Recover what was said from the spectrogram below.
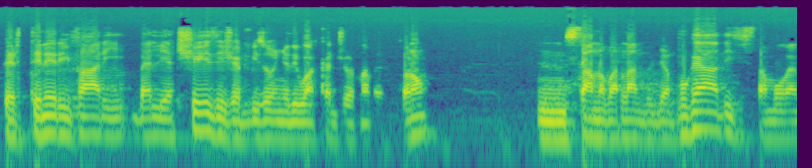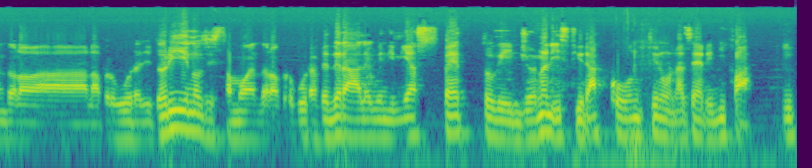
per tenere i fari belli accesi c'è bisogno di qualche aggiornamento, no? Mm, stanno parlando gli avvocati, si sta muovendo la, la, Procura di Torino, si sta muovendo la Procura federale, quindi mi aspetto che i giornalisti raccontino una serie di fatti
